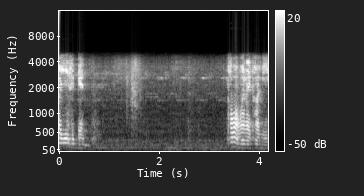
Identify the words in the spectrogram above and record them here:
ข้อยี่สิบเอ็ดเขาบอกว่าอะไรข้อนี้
